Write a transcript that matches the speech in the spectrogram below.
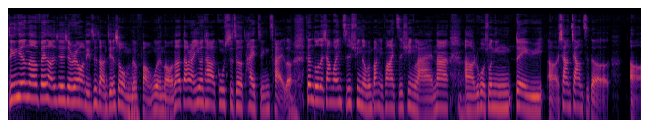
今天呢，非常谢谢瑞王理事长接受我们的访问哦。那当然，因为他的故事真的太精彩了，更多的相关资讯呢，我们帮你放在资讯栏。那啊，如果说您对于呃像这样子的。呃，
